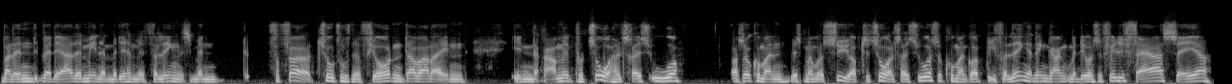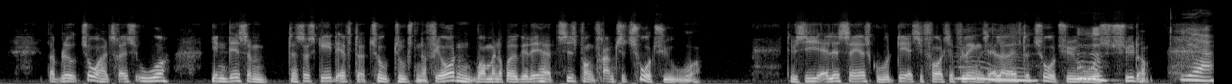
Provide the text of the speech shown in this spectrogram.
hvordan, hvad det er, der mener med det her med forlængelse. Men for før 2014, der var der en, en ramme på 52 uger, og så kunne man, hvis man var syg op til 52 uger, så kunne man godt blive forlænget dengang, men det var selvfølgelig færre sager, der blev 52 uger, end det, som der så skete efter 2014, hvor man rykkede det her tidspunkt frem til 22 uger. Det vil sige, at alle sager skulle vurderes i forhold til forlængelse mm. allerede efter 22 mm. ugers sygdom. Yeah.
